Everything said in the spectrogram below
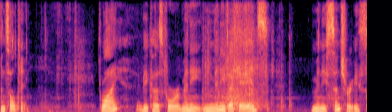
insulting. Why? Because for many, many decades, many centuries,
